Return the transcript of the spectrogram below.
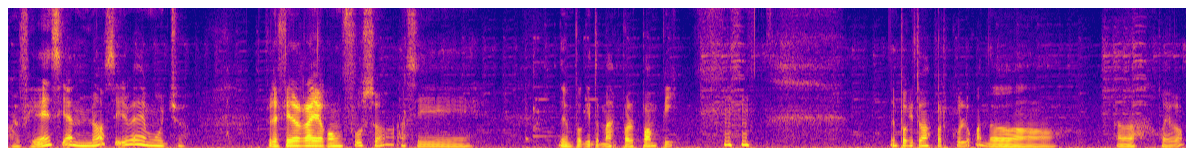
Confidencia no sirve de mucho. Prefiero rayo confuso, así... De un poquito más por Pompey. de un poquito más por culo cuando... Cuando juego.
